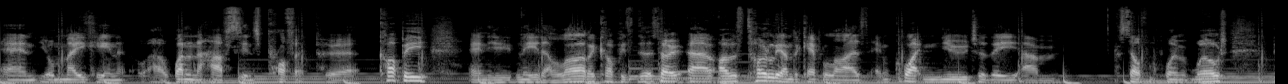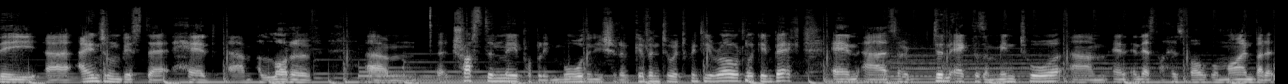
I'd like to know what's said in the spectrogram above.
and you're making uh, one and a half cents profit per copy, and you need a lot of copies. So uh, I was totally undercapitalized and quite new to the um, self employment world. The uh, angel investor had um, a lot of um, uh, trust in me, probably more than you should have given to a 20 year old looking back. And uh, so didn't act as a mentor. Um, and, and, that's not his fault or mine, but it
